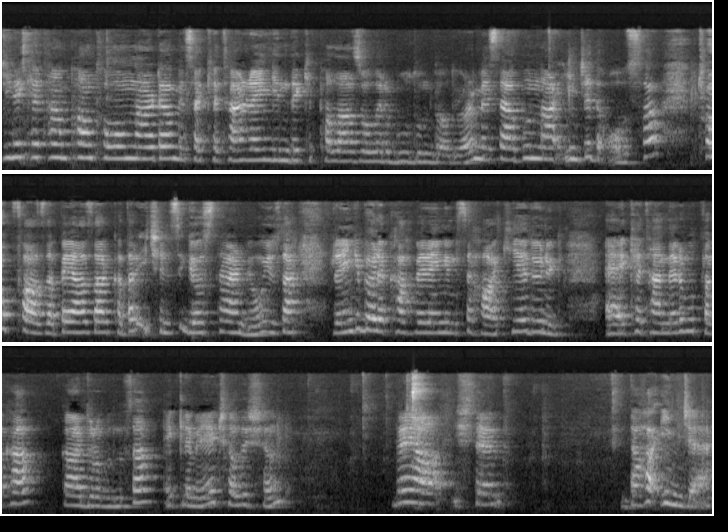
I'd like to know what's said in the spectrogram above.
Yine keten pantolonlarda mesela keten rengindeki palazzoları bulduğumda alıyorum. Mesela bunlar ince de olsa çok fazla beyazlar kadar içinizi göstermiyor. O yüzden rengi böyle kahverengimsi hakiye dönük e, ketenleri mutlaka gardırobunuza eklemeye çalışın. Veya işte daha ince.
